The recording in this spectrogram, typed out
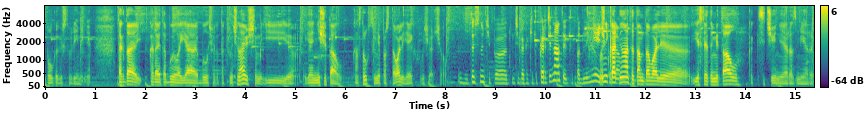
долгое количество времени. Тогда, когда это было, я был еще так начинающим, и я не считал конструкции, мне просто давали, я их вычерчивал. Мгм. То есть, ну, типа, у тебя какие-то координаты, ты под линеечку Ну, не там- координаты там давали, если это металл, как сечение, размеры,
